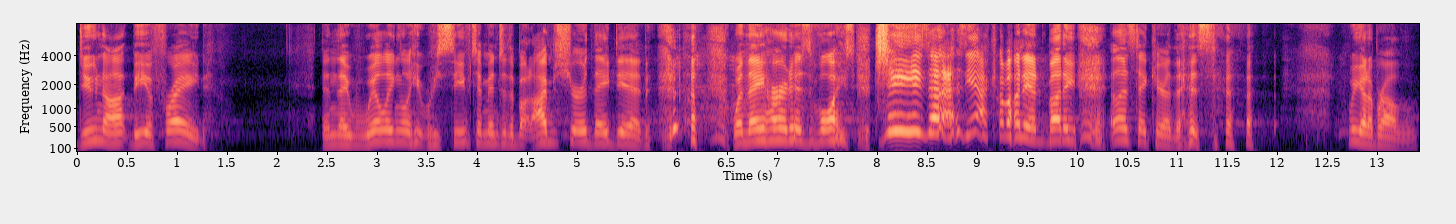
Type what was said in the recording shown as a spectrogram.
Do not be afraid. Then they willingly received him into the boat. I'm sure they did. when they heard his voice, Jesus, yeah, come on in, buddy. Let's take care of this. we got a problem.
